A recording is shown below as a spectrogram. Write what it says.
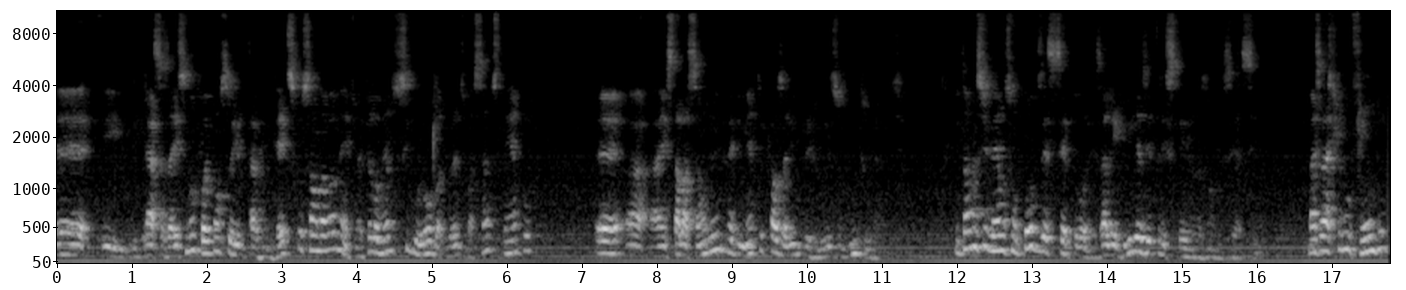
é, e, graças a isso não foi construído, está em rediscussão novamente, mas pelo menos segurou durante bastante tempo é, a, a, instalação de um empreendimento que causaria um prejuízo muito grande. Então nós tivemos com todos esses setores alegrias e tristezas, vamos dizer assim. Mas acho que no fundo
